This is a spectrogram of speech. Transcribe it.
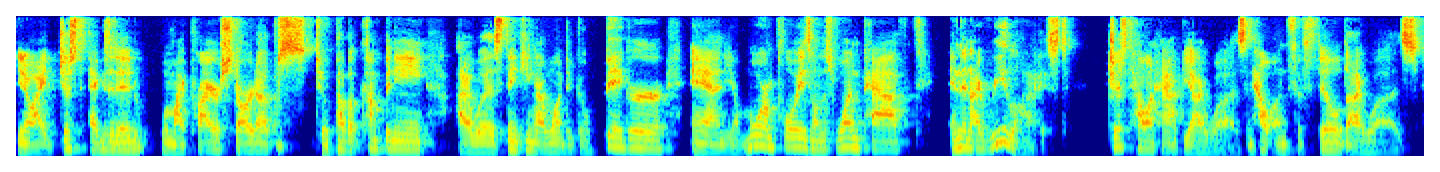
you know, I just exited one of my prior startups to a public company. I was thinking I wanted to go bigger and, you know, more employees on this one path. And then I realized just how unhappy I was and how unfulfilled I was.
